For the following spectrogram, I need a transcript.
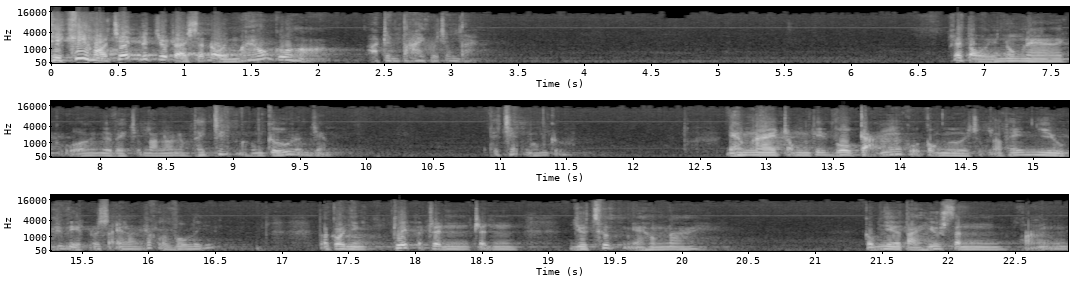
thì khi họ chết, Đức Chúa Trời sẽ đổi máu của họ ở trên tay của chúng ta. Cái tội nôn na của người Việt chúng ta nói là thấy chết mà không cứu được anh chị em. Thấy chết mà không cứu. Ngày hôm nay trong cái vô cảm của con người chúng ta thấy nhiều cái việc nó xảy ra rất là vô lý. Tôi có những clip ở trên trên YouTube ngày hôm nay. Cũng như tại Houston khoảng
